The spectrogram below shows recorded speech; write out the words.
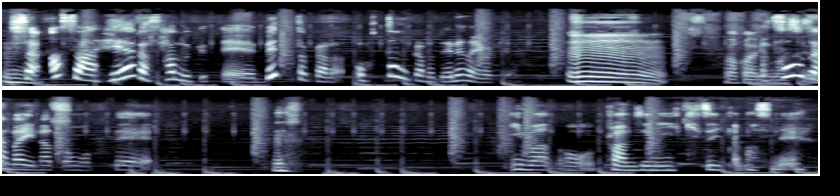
うん。そしたら朝部屋が寒くてベッドからお布団から出れないわけよ。うん。わかりますよそうじゃないなと思ってうん。今の感じに行き着いてますね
